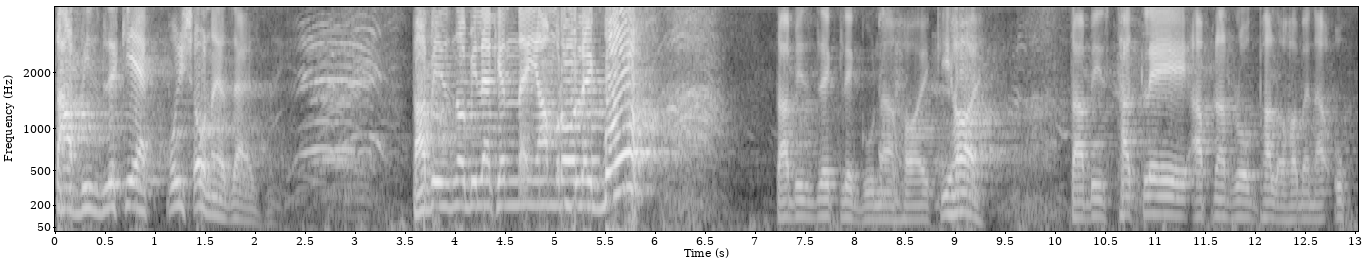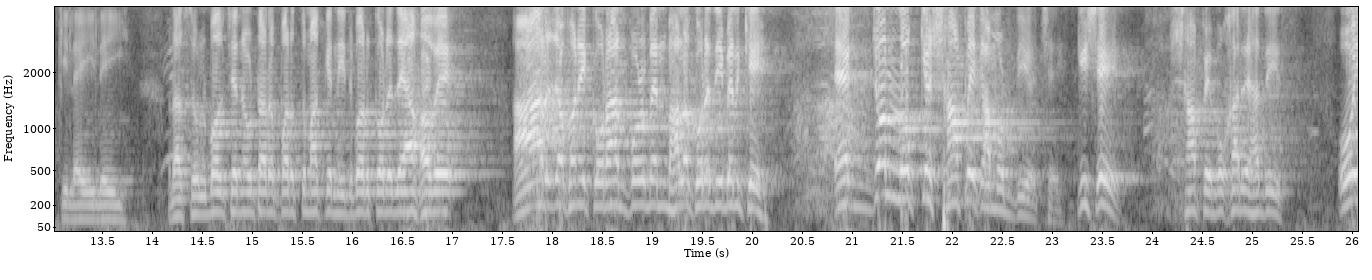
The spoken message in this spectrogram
তাবিজ লেখে এক পয়সাও নেওয়া জায়েজ নেই। তাবিজ নবী লেখেন নাই, আমরাও লিখব। তাবিজ লেখলে গুণা হয়। কি হয়? তাবিজ থাকলে আপনার রোগ ভালো হবে না উক্কিলাইলেই রাসূল বলছেন, ওটার উপর তোমাকে নির্ভর করে দেয়া হবে। আর যখন এই কোরআন পড়বেন, ভালো করে দিবেন কে? একজন লোককে সাপে কামড় দিয়েছে। কিসে? সাপে বোখারে হাদিস। ওই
